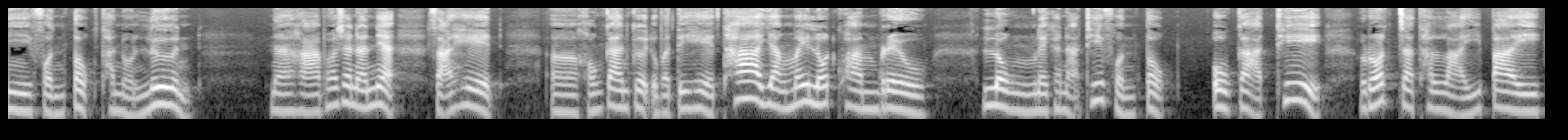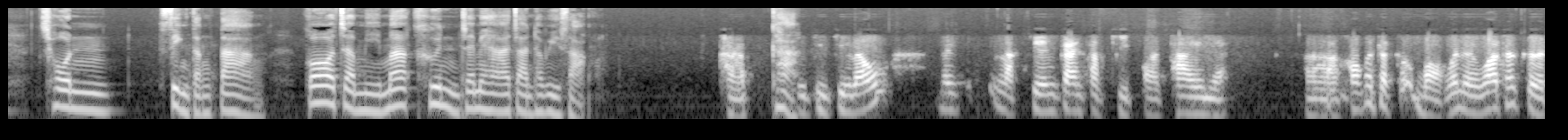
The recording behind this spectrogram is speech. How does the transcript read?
มีฝนตกถนนลื่นนะคะ เพราะฉะนั้นเนี่ยสาเหตุเออของการเกิดอุบัติเหตุถ้ายังไม่ลดความเร็ว ลงในขณะที่ฝนตก โอกาสที่รถจะถลายไปชนสิ่งต่างๆ ก็จะมีมากขึ้นใช่ไหมคะอาจารย์ทวีศักดิ์ครับค่ะคือจริงๆแล้วในหลักเกณฑ์การขับขี่ปลอดภัยเนี่ยอ่า เขาก็จะบอกไว้เลยว่าถ้าเกิด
